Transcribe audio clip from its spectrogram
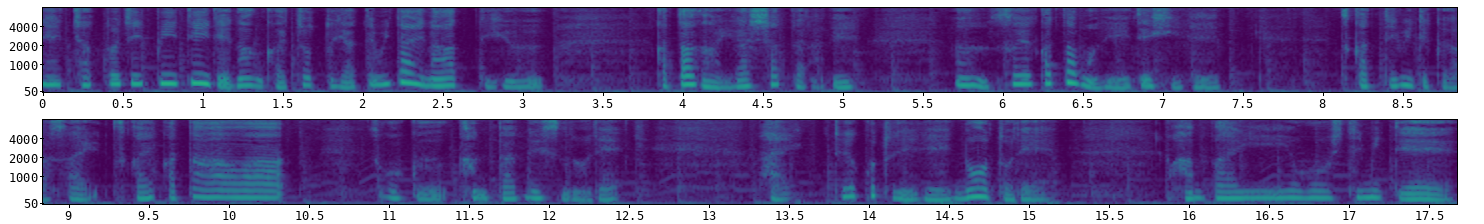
ね、チャット GPT でなんかちょっとやってみたいなっていう方がいらっしゃったらね、うん、そういう方もね、ぜひね、使ってみてください。使い方はすごく簡単ですので、はい。ということでね、ノートで販売をしてみて、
